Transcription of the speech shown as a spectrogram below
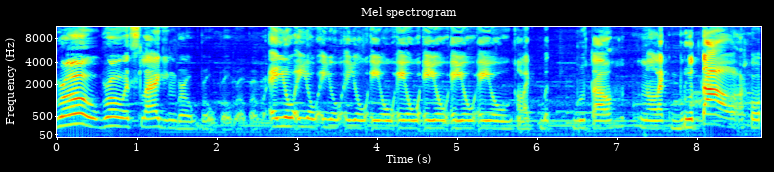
Bro, bro, it's lagging, bro, bro, bro, bro, bro. Ayo, ayo, ayo, ayo, ayo, ayo, ayo, ayo, ayo, nge-lag bet brutal, nge-lag brutal aku.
